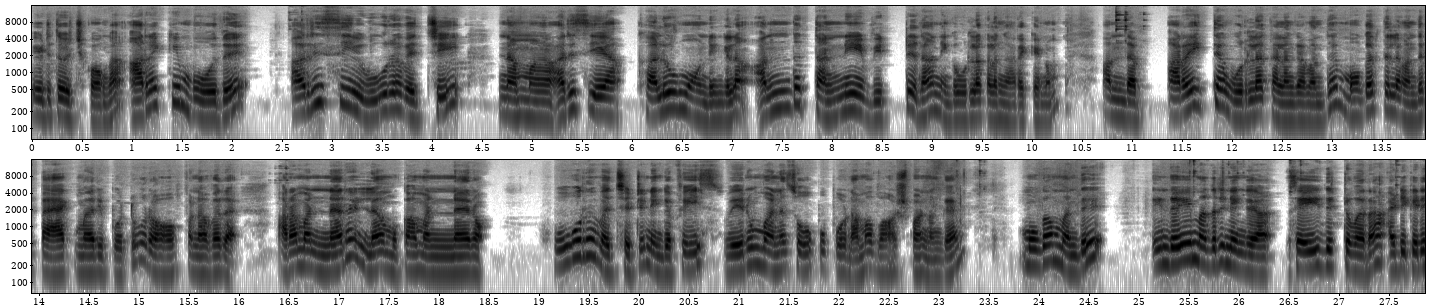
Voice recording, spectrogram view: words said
எடுத்து வச்சுக்கோங்க. அரைக்கும் போது அரிசி ஊற வச்சு நம்ம அரிசியை கழுவுவோம் இல்லைங்களா? அந்த தண்ணியை விட்டு தான் நீங்கள் உருளைக்கிழங்கு அரைக்கணும். அந்த அரைத்த உருளைக்கிழங்கை வந்து முகத்தில் வந்து பேக் மாதிரி போட்டு ஒரு ஆஃப் அன் ஹவர் அரை மணி நேரம் இல்லை முக்கால் மணி நேரம் ஊற வச்சுட்டு நீங்கள் ஃபேஸ் வெறுமான சோப்பு போடாமல் வாஷ் பண்ணுங்க. முகம் வந்து இதே மாதிரி நீங்கள் செய்துட்டு வர அடிக்கடி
